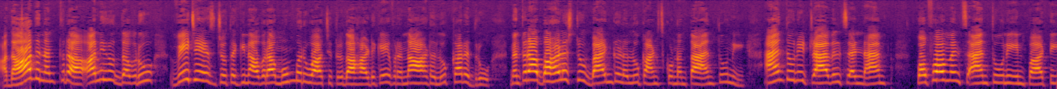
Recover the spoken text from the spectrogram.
ಅದಾದ ನಂತರ ಅನಿರುದ್ಧ ಅವರು ವಿಜೆಎಸ್ ಜೊತೆಗಿನ ಅವರ ಮುಂಬರುವ ಚಿತ್ರದ ಹಾಡಿಗೆ ಇವರನ್ನ ಹಾಡಲು ಕರೆದ್ರು. ನಂತರ ಬಹಳಷ್ಟು ಬ್ಯಾಂಡ್ಗಳಲ್ಲೂ ಕಾಣಿಸಿಕೊಂಡಂತ Anthony. Anthony travels and amp performance Anthony in party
